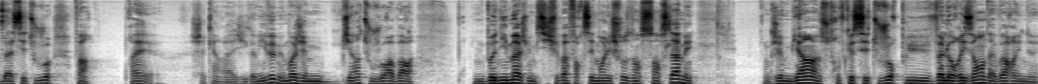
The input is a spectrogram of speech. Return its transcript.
bah, c'est toujours. Enfin, après, chacun réagit comme il veut, mais moi j'aime bien toujours avoir une bonne image, même si je fais pas forcément les choses dans ce sens-là, mais donc j'aime bien, je trouve que c'est toujours plus valorisant d'avoir des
